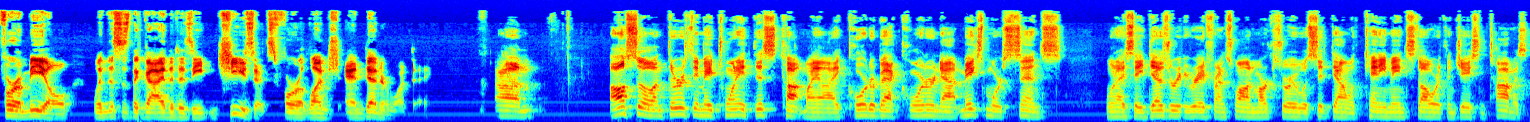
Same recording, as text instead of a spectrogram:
for a meal when this is the guy that has eaten Cheez Its for a lunch and dinner one day. Um, also, on Thursday, May 20th, this caught my eye. Quarterback corner. Now, it makes more sense when I say Desiree Reed Francois and Mark Story will sit down with Kenny Main Stallworth and Jason Thomas.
